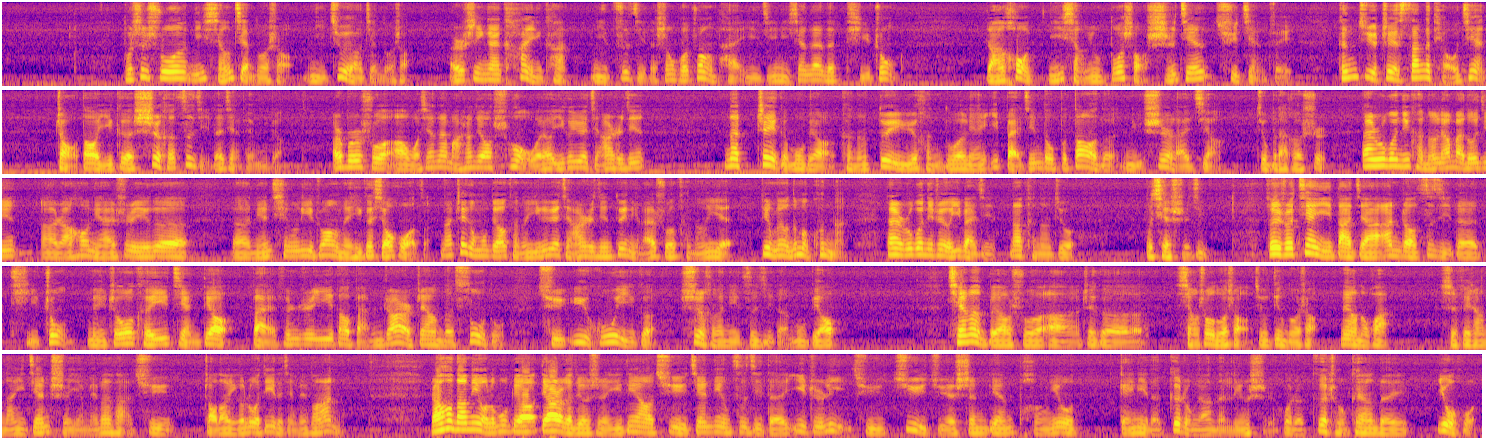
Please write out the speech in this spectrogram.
不是说你想减多少你就要减多少，而是应该看一看你自己的生活状态以及你现在的体重，然后你想用多少时间去减肥，根据这三个条件。找到一个适合自己的减肥目标，而不是说啊，我现在马上就要瘦，我要一个月减二十斤。那这个目标可能对于很多连一百斤都不到的女士来讲就不太合适。但如果你可能两百多斤啊，然后你还是一个呃年轻力壮的一个小伙子，那这个目标可能一个月减二十斤对你来说可能也并没有那么困难。但是如果你只有一百斤，那可能就不切实际。所以说，建议大家按照自己的体重，每周可以减掉百分之一到百分之二这样的速度，去预估一个适合你自己的目标。千万不要说啊，这个想瘦多少就定多少，那样的话是非常难以坚持，也没办法去找到一个落地的减肥方案的。然后，当你有了目标，第二个就是一定要去坚定自己的意志力，去拒绝身边朋友。给你的各种各样的零食或者各种各样的诱惑，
